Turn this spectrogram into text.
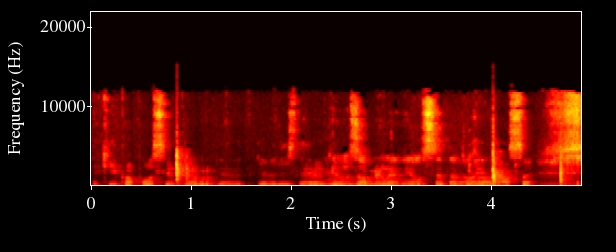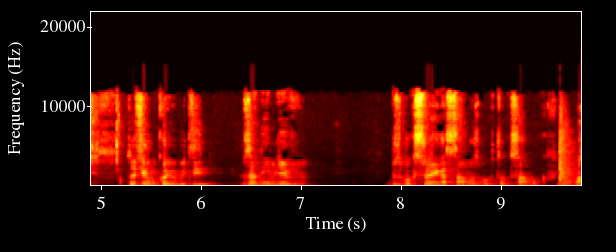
ekipa poslije Dobro. dev- 99. Mil- Za millennialse, tako zove. Millennialse. To je film koji je u biti zanimljiv zbog svega, samo zbog tog samog filma.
